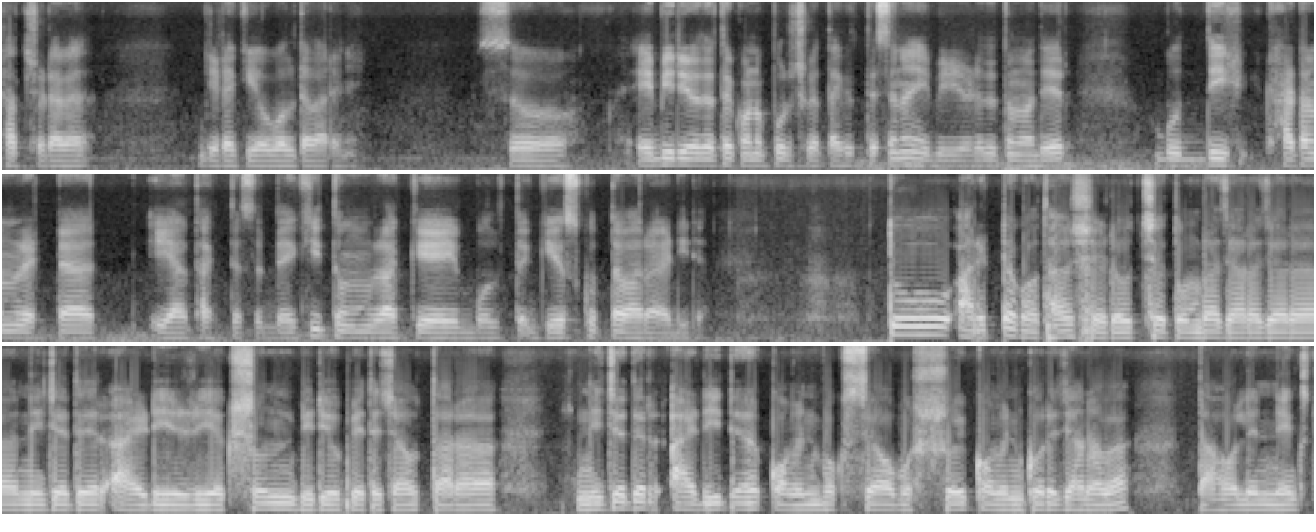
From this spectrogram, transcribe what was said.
সাতশো টাকা, যেটা কেউ বলতে পারেনি সো এই ভিডিওটাতে কোনো পুরস্কার থাকতেছে না, এই ভিডিওটাতে তোমাদের বুদ্ধি খাটানোর একটা ইয়া থাকতেছে। দেখি তোমরা কে বলতে গেস করতে পারো আইডিটা। তো আরেকটা কথা, সেটা হচ্ছে তোমরা যারা যারা নিজেদের আইডির রিয়াকশন ভিডিও পেতে চাও, তারা নিজেদের আইডিটা কমেন্ট বক্সে অবশ্যই কমেন্ট করে জানাবা। তাহলে নেক্সট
